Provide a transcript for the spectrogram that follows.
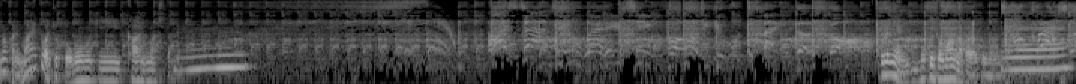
なんかね前とはちょっと趣変わりましたね。これね僕ど真ん中だと思う。んです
